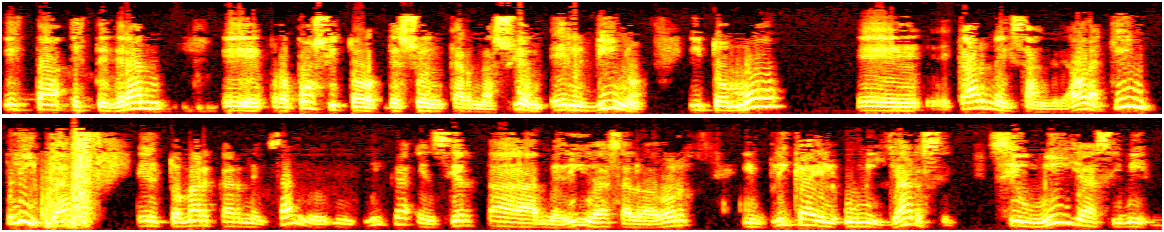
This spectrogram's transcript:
esta, este gran eh, propósito de su encarnación. Él vino y tomó eh, carne y sangre. Ahora, ¿qué implica el tomar carne y sangre? Implica, en cierta medida, Salvador, implica el humillarse, se humilla a sí mismo,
